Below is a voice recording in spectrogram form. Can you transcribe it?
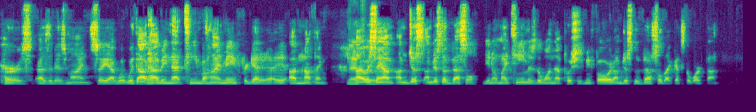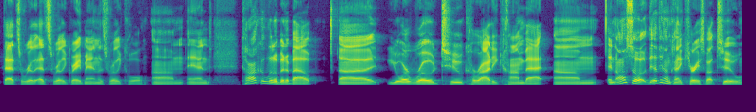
hers as it is mine. So yeah, w- without having that team behind me, forget it. I, am nothing. That's I always really- say I'm, I'm just I'm just a vessel. You know, my team is the one that pushes me forward. I'm just the vessel that gets the work done. That's really that's really great, man. That's really cool. Um, and talk a little bit about uh your road to karate combat um and also the other thing i'm kind of curious about too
